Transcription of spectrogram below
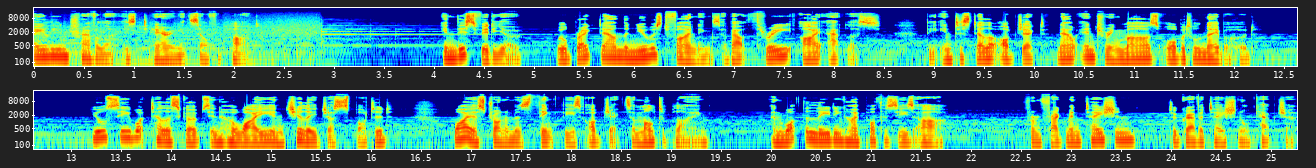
alien traveler is tearing itself apart. In this video, we'll break down the newest findings about 3I Atlas, the interstellar object now entering Mars' orbital neighborhood. You'll see what telescopes in Hawaii and Chile just spotted, why astronomers think these objects are multiplying, and what the leading hypotheses are, from fragmentation to gravitational capture.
